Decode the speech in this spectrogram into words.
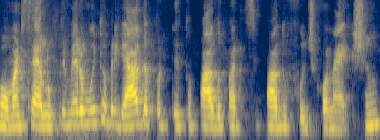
Bom, Marcelo, primeiro, muito obrigada por ter topado participar do Food Connection.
